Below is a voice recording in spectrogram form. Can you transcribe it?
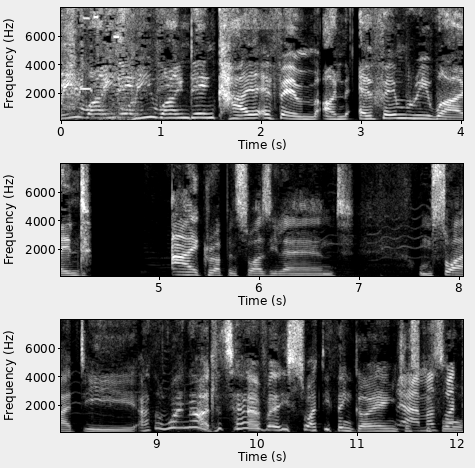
Rewinding. Rewinding Kaya FM on FM Rewind. I grew up in Swaziland. Umswati. I thought, why not? Let's have a Swati thing going Yeah, just before. Maswati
